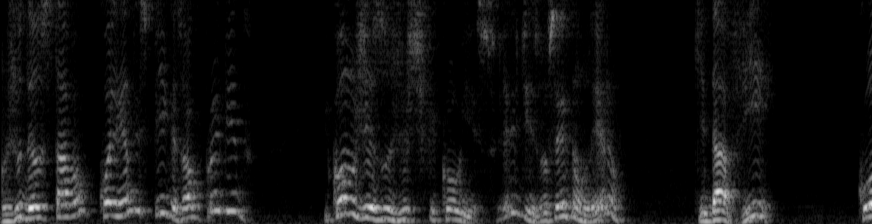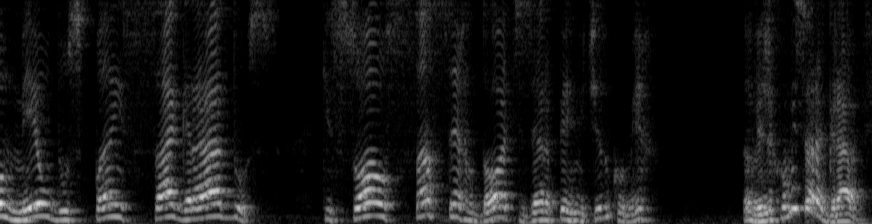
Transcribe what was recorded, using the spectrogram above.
os judeus estavam colhendo espigas, algo proibido. E como Jesus justificou isso? Ele diz: vocês não leram que Davi comeu dos pães sagrados que só os sacerdotes era permitido comer? Então veja como isso era grave.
